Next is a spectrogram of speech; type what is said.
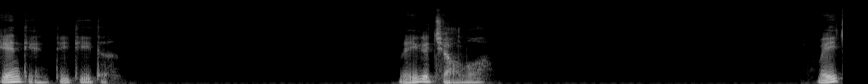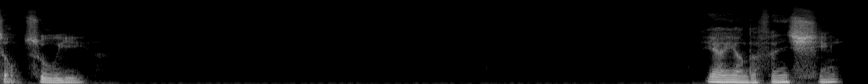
点点滴滴的，每一个角落，每种注意，样样的分心，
